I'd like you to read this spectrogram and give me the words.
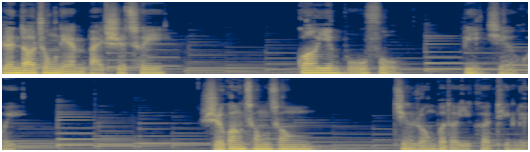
人到中年百事催，光阴不负鬓先灰。时光匆匆，竟容不得一刻停留。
